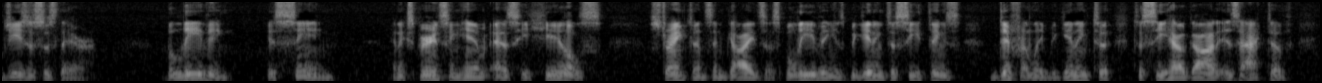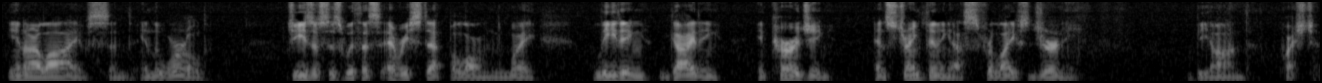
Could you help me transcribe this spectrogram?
Jesus is there. Believing is seeing and experiencing Him as He heals, strengthens, and guides us. Believing is beginning to see things differently, beginning to, to see how God is active in our lives and in the world. Jesus is with us every step along the way, leading, guiding, encouraging, and strengthening us for life's journey beyond question.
